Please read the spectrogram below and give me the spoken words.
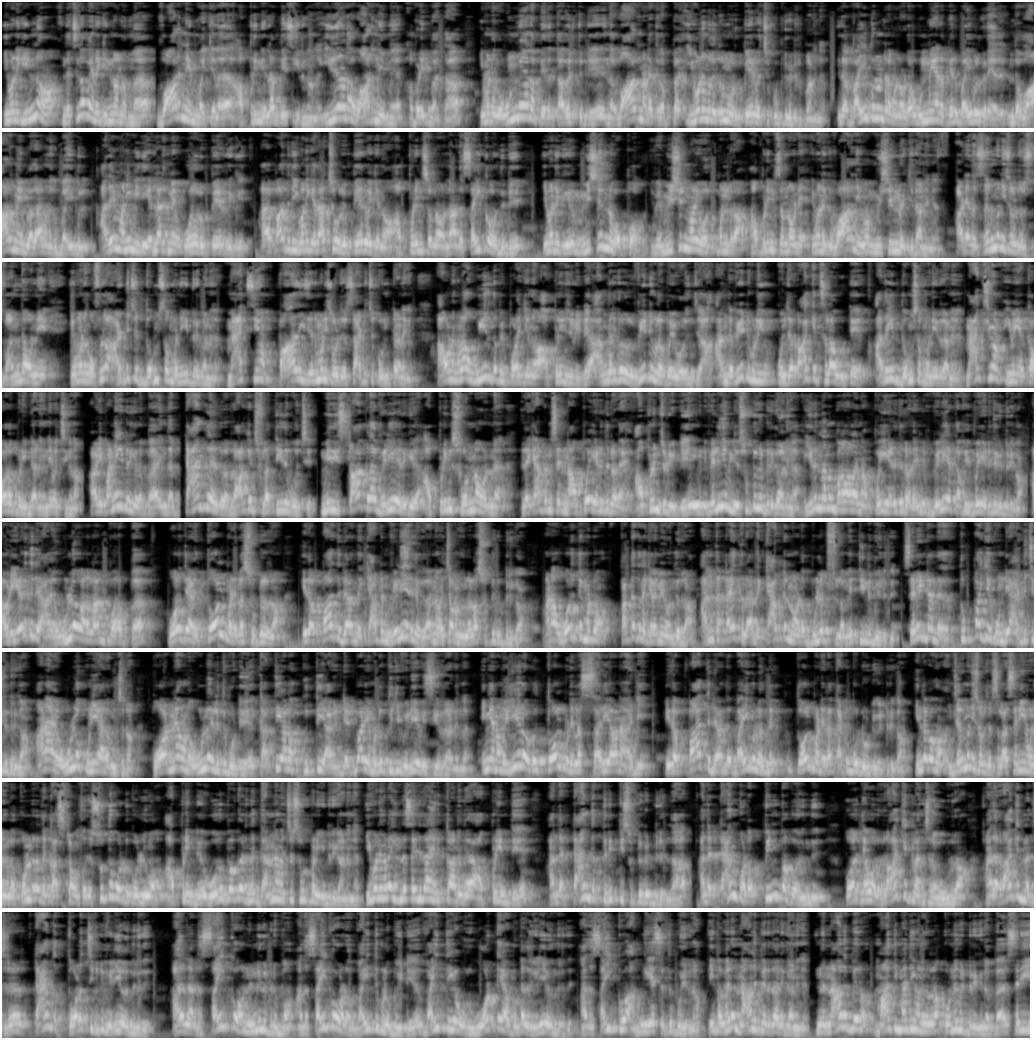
இவனுக்கு இன்னும் இந்த சின்ன பையனுக்கு இன்னும் நம்ம வார் நேம் வைக்கல அப்படின்னு எல்லாம் பேசிக்கிட்டு இருக்காங்க. இதனடா வார் நேம் அப்படின்னு பார்த்தா இவனுக்கு உண்மையான பேரை தவிர்த்துட்டு இந்த வார் நடக்கிறப்ப இவனுங்களுக்குன்னு ஒரு பேர் வச்சு கூப்பிட்டுக்கிட்டு இருப்பானுங்க. இந்த பைபிள்ன்றவனோட உண்மையான பேர் பைபிள் கிடையாது. இந்த வார் நேம்ல தான் அவனுக்கு பைபிள். அதே மாதிரி மீதி எல்லாருக்குமே ஒரு ஒரு பேர் இருக்கு. அதை பார்த்துட்டு இவனுக்கு ஏதாச்சும் ஒரு பேர் வைக்கணும் அப்படின்னு சொன்னோன்னா அந்த சைக்கோ வந்துட்டு இவனுக்கு மிஷின் வைப்போம். இவன் மிஷின் மாதிரி ஒர்க் பண்றான். அப்படின்னு சொன்னோடனே இவனுக்கு வார் நேம் மிஷின் வைக்கிறானுங்க. அப்படி அந்த ஜெர்மனி சோல்ஜர்ஸ் வந்த உடனே இவனுங்க ஃபுல்லா அடிச்சு துவம்சம் பண்ணிக்கிட்டு இருக்கானுங்க மேக்ஸிமம் பாதி ஜெர்மனி சோல்ஜர்ஸ் அடிச்சு கொண்டுட்டானுங்க அவனுங்களாம் உயிர் தப்பி பிழைக்கணும் அப்படின்னு சொல்லிட்டு அங்க இருக்கிற ஒரு வீட்டுக்குள்ள போய் ஒழிஞ்சா அந்த வீட்டுக்குள்ளேயும் கொஞ்சம் ராக்கெட்ஸ் எல்லாம் விட்டு அதையும் துவம்சம் பண்ணிடுறானுங்க. மேக்ஸிமம் இவன் கவர் அப் பண்ணிட்டானுங்கன்னே வச்சுக்கலாம். அப்படி பண்ணிட்டு இருக்கிறப்ப இந்த டேங்க்ல இருக்கிற ராக்கெட்ஸ் ஃபுல்லா தீது போச்சு. மீதி ஸ்டாக்லாம் வெளியே இருக்கு அப்படின்னு சொன்ன உடனே இந்த கேப்டன் சரி நான் போய் எடுத்துட்டு வரேன் அப்படின்னு சொல்லிட்டு இங்கிட்டு வெளியே இவங்க சுட்டுக்கிட்டு இருக்கானுங்க. இருந்தாலும் பரவாயில்ல நான் போய் எடுத்துட்டு வரேன் வெளியே தப்பி போய் எடுத்துக்கிட்டு இருக்கான். அப்படி எடுத்துட்டு அவன் உள்ள வரலான்னு போறப்ப ஒருத்தன் அவன் தோல் படையில சுட்டுறான் இதை பார்த்துட்டு அந்த கேப்டன் வெளியே இருக்க கண்ணை வச்சு அவனுங்க நல்லா சுத்துக்கிட்டு இருக்கான். ஆனா ஒருத்தன் மட்டும் பக்கத்துல கிளம்பி வந்துடுறான். அந்த டயத்துல அந்த கேப்டனோட புல்லட் ஃபுல்லாமே தீந்து போயிருது சரின்ட்டு அந்த துப்பாக்கியை கொண்டே அடிச்சுக்கிட்டு இருக்கான். ஆனா அவன் உள்ள குனிய ஆரம்பிச்சிடறான். உடனே அவனை உள்ள இழுத்து போட்டு கத்தியால குத்தி அவன் டெட் பாடியை மட்டும் தூக்கி வெளியே வீசிடுறானுங்க. இங்க நம்ம ஹீரோவுக்கு தோல்படையில சரியான அடி. இதை பார்த்துட்டு அந்த பைபிள் வந்து தோள்படையில கட்டு போட்டு விட்டுக்கிட்டு இருக்கான். இந்த பக்கம் ஜெர்மனி சோல்ஜர்ஸ் எல்லாம் சரி இவனுங்களை கொல்றது கஷ்டம் கொஞ்சம் சுத்து போட்டு கொள்ளுவோம் அப்படின்ட்டு ஒரு பக்கம் இருந்து கண்ணை வச்சு ஷூட் பண்ணிக்கிட்டு இருக்கானுங்க. இவனுங்களாம் இந்த சைடு தான் இருக்கானுங்க அப்படின்ட்டு அந்த டேங்கை திருப்பி சுட்டுக்கிட்டு இருந்தா அந்த டேங்கோட பின்பக்கம் இருந்து ஒருத்தன் ஒரு ராக்கெட் லான்ச்சரை விடுறான். அந்த ராக்கெட் லான்ச்சரை டேங்கை தொலைச்சிக்கிட்டு வெளியே வந்துடுது. அதில் அந்த சைக்கோ நின்றுக்கிட்டு இருப்பான். அந்த சைக்கோவோட வயிற்றுக்குள்ளே போயிட்டு வயிற்றையே ஒரு ஓட்டையாக போட்டு அது வெளியே வந்துடுது. அந்த சைக்கோ அங்கேயே செத்து போயிடுறான். இப்போ வெறும் நாலு பேர் தான் இருக்கானுங்க. இந்த நாலு பேரும் மாற்றி மாற்றி இவனுங்கெல்லாம் கொண்டுகிட்டு இருக்கிறப்ப சரி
